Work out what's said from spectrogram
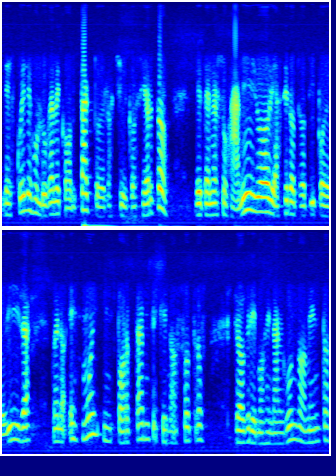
la escuela es un lugar de contacto de los chicos, ¿cierto? De tener sus amigos, de hacer otro tipo de vida. Bueno, es muy importante que nosotros logremos en algún momento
